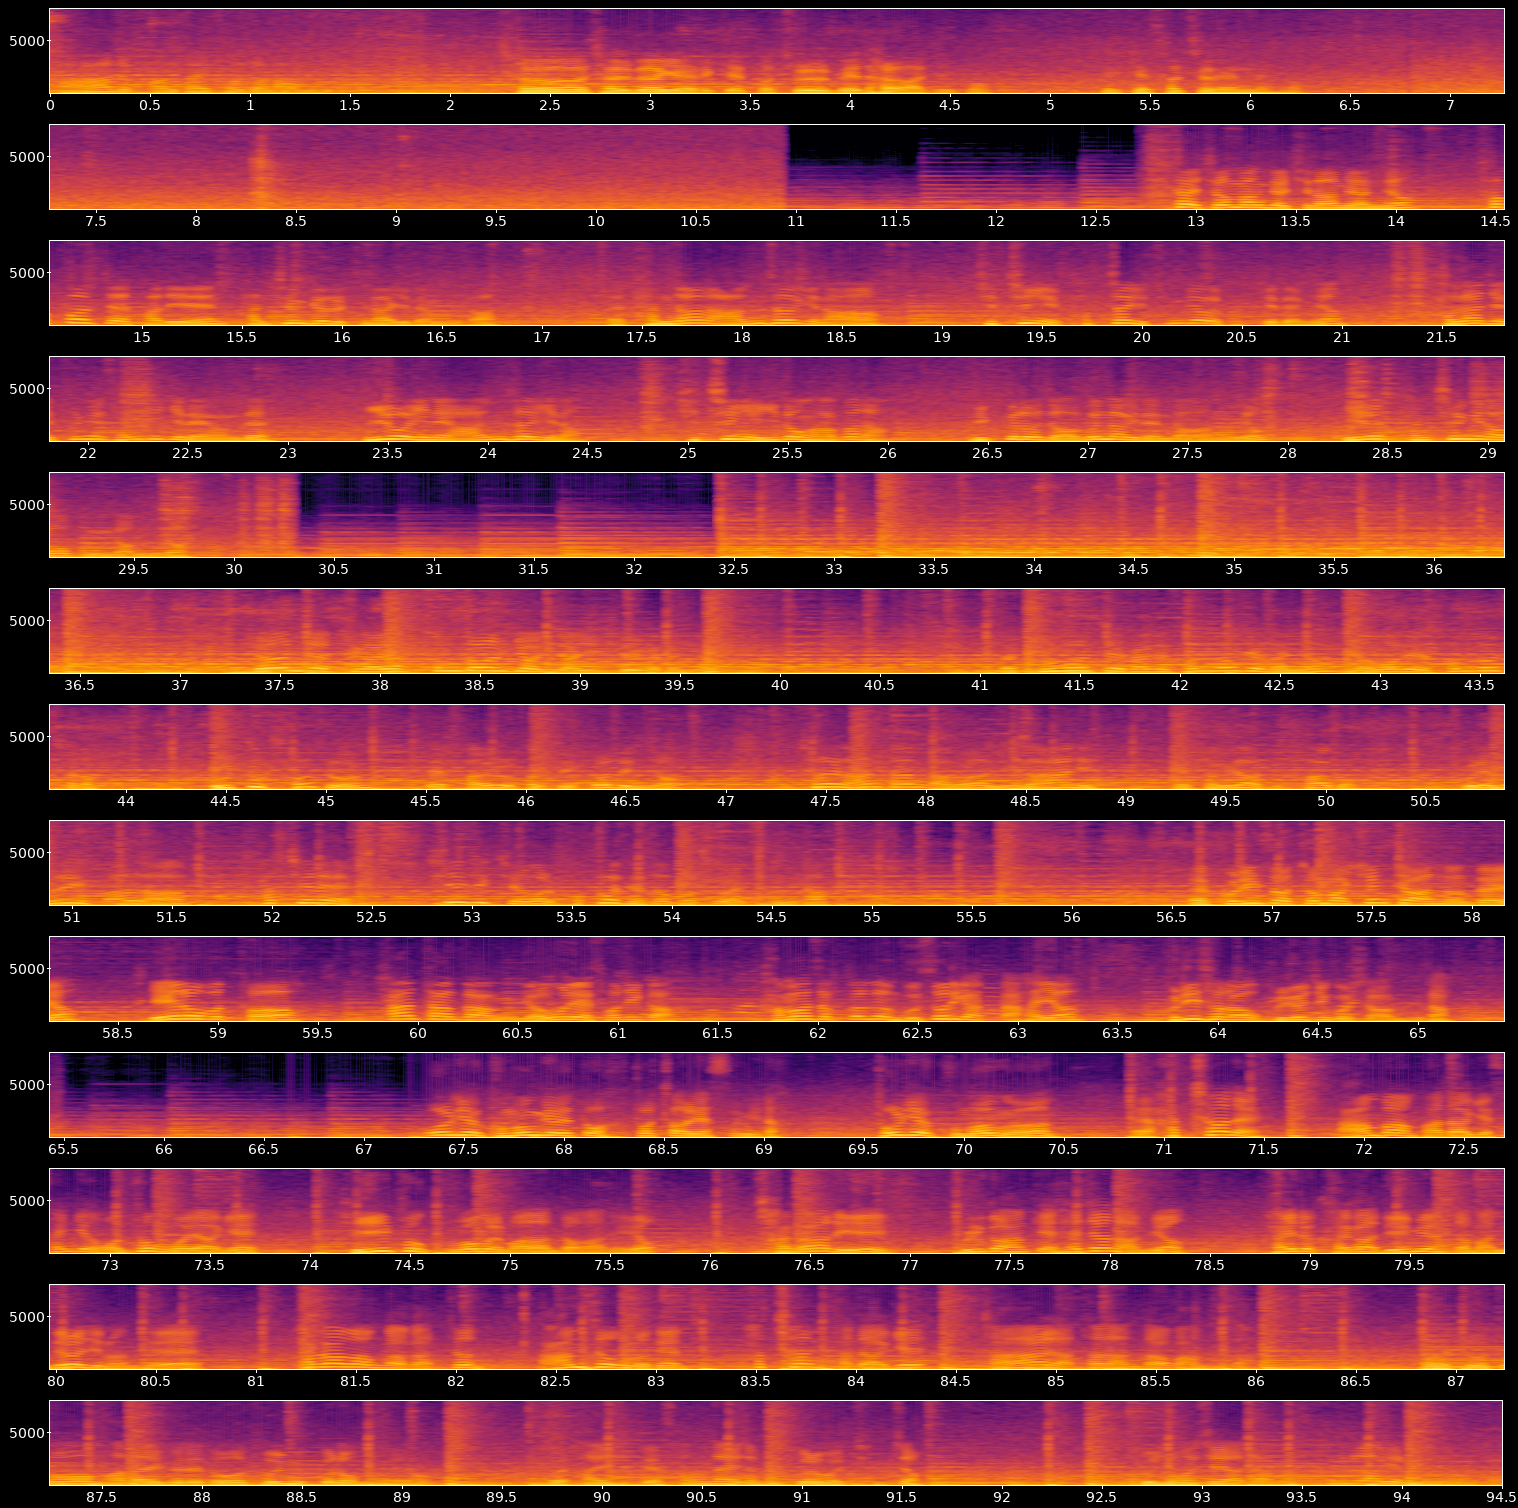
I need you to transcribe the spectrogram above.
아주 감탄이 터져 나옵니다. 저 절벽에 이렇게 또 줄 매달아 가지고 이렇게 설치를 했네요 스카이 전망대 지나면요 첫 번째 다리인 단층교를 지나게 됩니다. 네, 단단한 암석이나 지층이 갑자기 충격을 받게 되면 갈라진 틈이 생기게 되는데 이로 인해 암석이나 지층이 이동하거나 미끄러져 어긋나게 된다고 하네요. 이를 단층이라고 부른답니다. 현재 치가요 순돌견이야 이 키거든요 네, 두 번째 가지 선도견은요 영월의 선돌처럼 우뚝 솟은 네, 바위를 볼 수 있거든요. 철원 한탄강은 유난히 네, 경사가 급하고 물의 흐름이 빨라 하천의 신식 지역을 곳곳에서 볼 수가 있습니다. 네, 구리소 전망 쉼터 왔는데요. 예로부터 한탄강 여울의 소리가 가마솥 끓는 물소리 같다 하여 구리소라고 불려진 곳이라고 합니다. 올개 구멍교에 또 도착을 했습니다. 돌개 구멍은 네, 하천의 안반 바닥에 생긴 원통 모양의 깊은 구멍을 말한다고 하네요. 자갈이 불과 함께 회전하며 바위를 갉아내면서 만들어지는데 화강암과 같은 암석으로 된 하천 바닥에 잘 나타난다고 합니다. 어, 또, 좀 바다에 그래도 덜 미끄럽네요. 그 다니실 때 상당히 좀 미끄러움을 진짜 조심하셔야지 않으면 큰일 나겠네요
